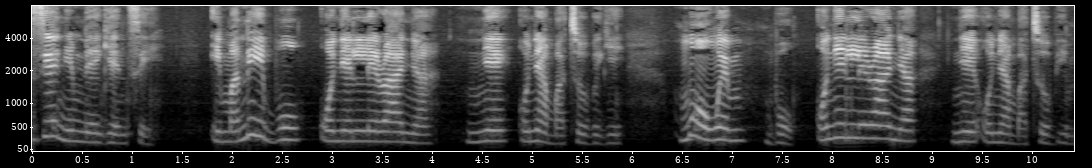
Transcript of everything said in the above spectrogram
Ezi enyi m na-ege ntị ị ma na ịbụ onye nlereanya nye onye agbata obi gị? Mụ onwe m bụ onye nlereanya nye onye agbata obi m.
